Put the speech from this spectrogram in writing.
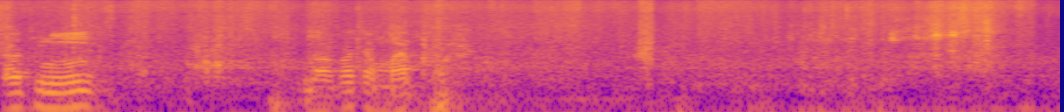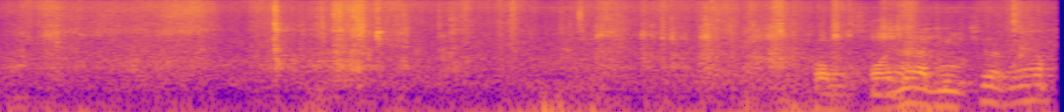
แล้วทีนี้ เราก็จะมัดผมขออนุญาตมีเชือกนะครับ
